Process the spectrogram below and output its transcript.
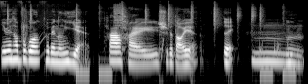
因为他不光特别能演，他还是个导演。对，嗯嗯，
